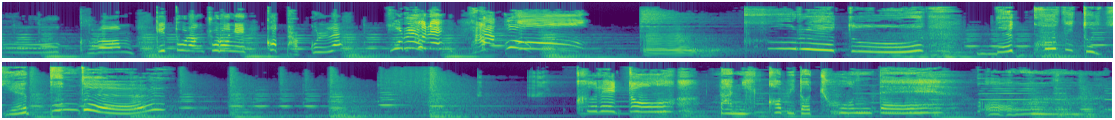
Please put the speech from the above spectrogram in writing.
어, 그럼 끼토랑 초롱이 컵 바꿀래? 그래, 그래, 바꾸. 그래도 내 컵이 더 예쁜데. 그래도 난 이 컵이 더 좋은데. 안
